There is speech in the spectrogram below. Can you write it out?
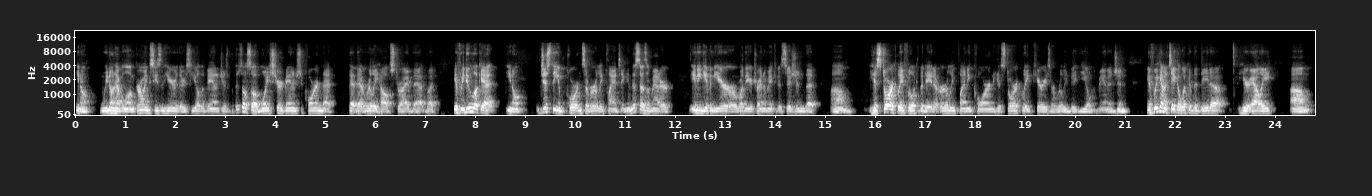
you know, we don't have a long growing season here. There's yield advantages, but there's also a moisture advantage to corn that, that, that really helps drive that. But if we do look at, you know, just the importance of early planting, and this doesn't matter any given year or whether you're trying to make a decision that, um, historically, if we look at the data, early planting corn historically carries a really big yield advantage. And if we kind of take a look at the data here, Allie, um,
